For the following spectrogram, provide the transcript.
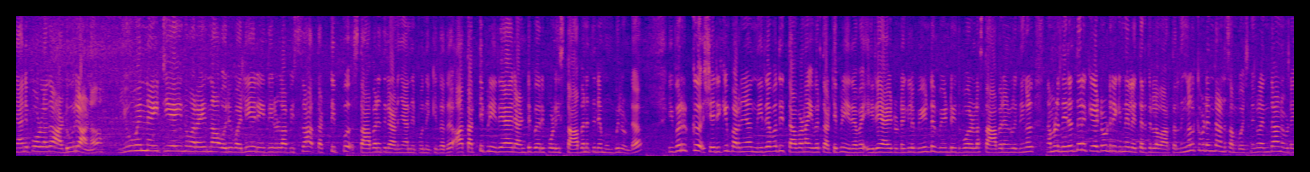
ഞാനിപ്പോൾ ഉള്ളത് അടൂരാണ്. U N I T I എന്ന് പറയുന്ന ഒരു വലിയ രീതിയിലുള്ള വിസ തട്ടിപ്പ് സ്ഥാപനത്തിലാണ് ഞാനിപ്പോൾ നിൽക്കുന്നത്. ആ തട്ടിപ്പിനിരയായ രണ്ട് രണ്ടുപേർ ഇപ്പോൾ ഈ സ്ഥാപനത്തിന്റെ മുമ്പിലുണ്ട്. ഇവർക്ക് ശരിക്കും പറഞ്ഞാൽ നിരവധി തവണ ഇവർ തട്ടിപ്പിന് ഇര ഇരയായിട്ടുണ്ടെങ്കിൽ വീണ്ടും വീണ്ടും ഇതുപോലുള്ള സ്ഥാപനങ്ങൾ നിങ്ങൾ നമ്മൾ നിരന്തരം കേട്ടുകൊണ്ടിരിക്കുന്നതിൽ ഇത്തരത്തിലുള്ള വാർത്തകൾ. നിങ്ങൾക്ക് ഇവിടെ എന്താണ് സംഭവിച്ചത്? നിങ്ങൾ എന്താണ് ഇവിടെ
